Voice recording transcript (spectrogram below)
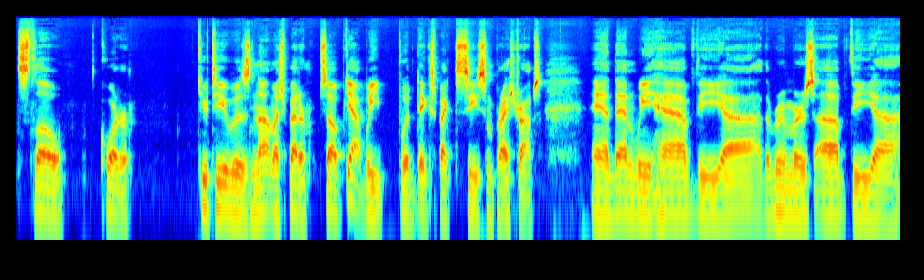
slow quarter. Q2 was not much better. So, yeah, we would expect to see some price drops. And then we have the uh, the rumors of the uh,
